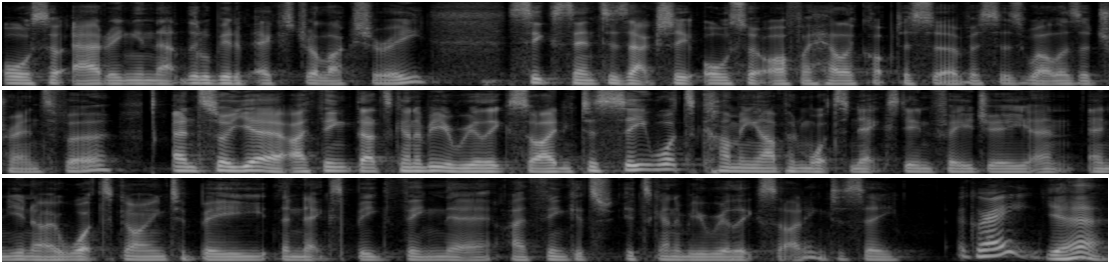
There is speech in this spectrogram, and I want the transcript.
also adding in that little bit of extra luxury. Six Senses actually also offer helicopter service as well as a transfer. And so yeah, I think that's going to be really exciting to see what's coming up and what's next in Fiji and and you know what's going to be the next big thing there. I think it's it's going to be really exciting to see. Great. Yeah.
